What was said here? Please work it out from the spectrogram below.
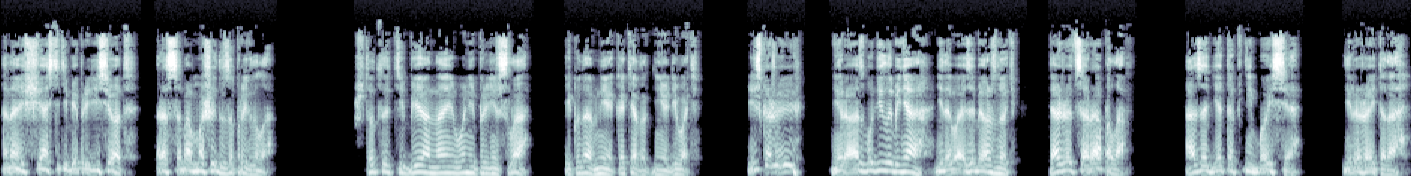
Она счастье тебе принесет, раз сама в машину запрыгнула. Что-то тебе она его не принесла, и куда мне котят от нее девать? Не скажи, не раз будила меня, не давай замерзнуть, даже царапала. А за деток не бойся, не рожает она.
